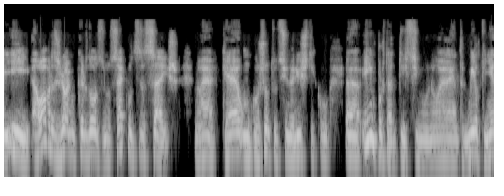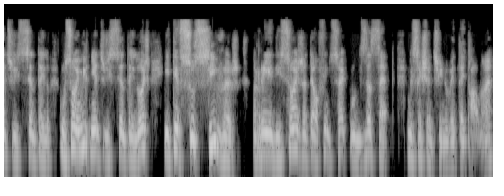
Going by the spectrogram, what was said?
e, a obra de Jerónimo Cardoso no século XVI não é? Que é um conjunto dicionarístico uh, importantíssimo, não é? Entre 1562, começou em 1562 e teve sucessivas reedições até ao fim do século XVII, 1690 e tal, não é?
